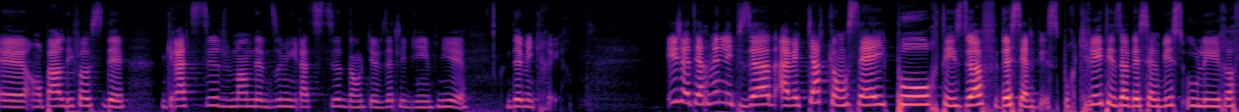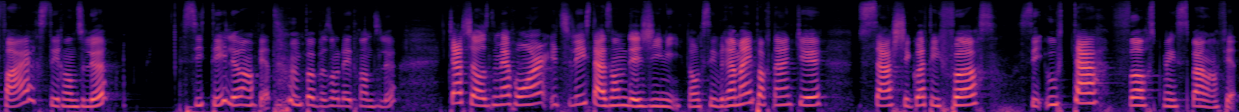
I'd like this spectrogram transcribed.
Euh, on parle des fois aussi de gratitude. Je vous demande de me dire mes gratitudes, donc vous êtes les bienvenus euh, de m'écrire. Et je termine l'épisode avec quatre conseils pour tes offres de service, pour créer tes offres de service ou les refaire si t'es rendu là. Si t'es là, en fait, pas besoin d'être rendu là. Quatre choses. Numéro un, utilise ta zone de génie. Donc, c'est vraiment important que tu saches c'est quoi tes forces, c'est où ta force principale, en fait.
